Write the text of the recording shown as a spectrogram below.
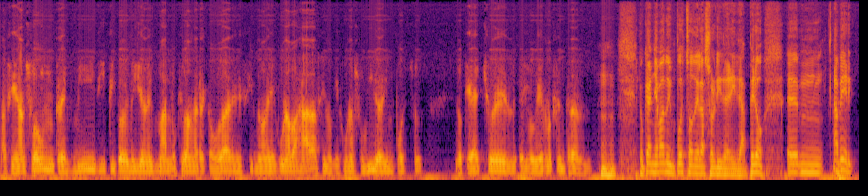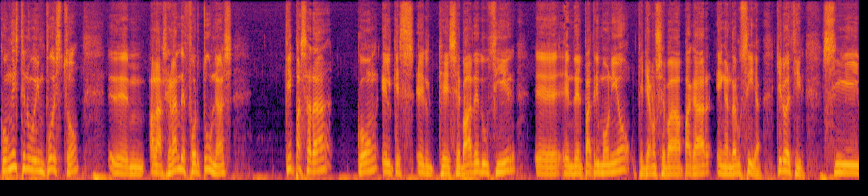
Al final son 3.000 y pico de millones más los que van a recaudar, es decir, no es una bajada, sino que es una subida de impuestos lo que ha hecho el, gobierno central. Lo que han llamado impuesto de la solidaridad. Pero, em, a ver, con este nuevo impuesto em, a las grandes fortunas, ¿Qué pasará con el que, el que se va a deducir eh, del patrimonio que ya no se va a pagar en Andalucía. Quiero decir, si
